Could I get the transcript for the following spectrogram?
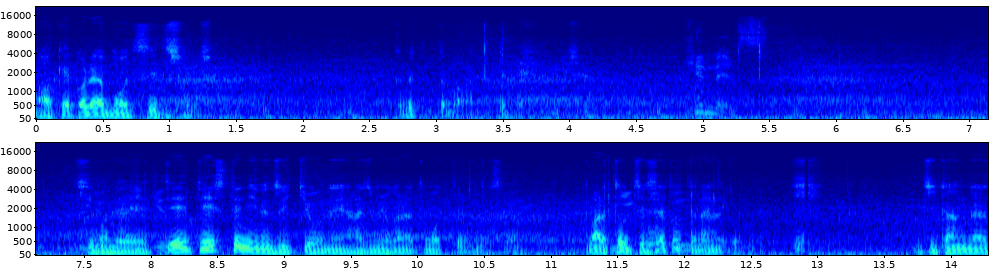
オッケーこれはもう落ち着いて勝利しよう。くるっと回って。よいしょ。ヒュンメルス次までデスティニーの実況をね始めようかなと思ってるんですよ。まだと実際撮ってないんだけどね。時間が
